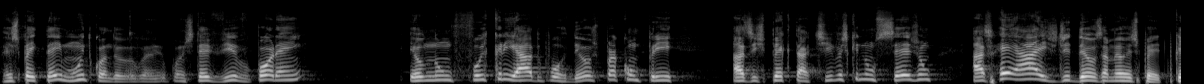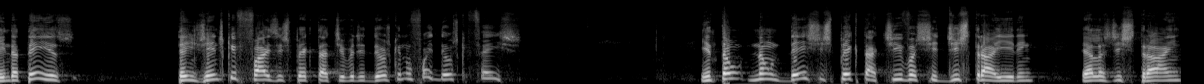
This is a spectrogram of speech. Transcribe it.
respeitei muito quando, quando esteve vivo, porém, eu não fui criado por Deus para cumprir as expectativas que não sejam as reais de Deus a meu respeito, porque ainda tem isso. Tem gente que faz expectativa de Deus que não foi Deus que fez. Então, não deixe expectativas te distraírem, elas distraem,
